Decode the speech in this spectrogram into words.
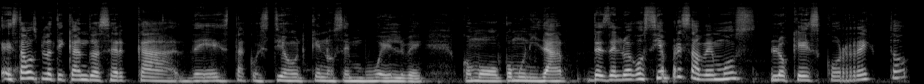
Estamos platicando acerca de esta cuestión que nos envuelve como comunidad. Desde luego, siempre sabemos lo que es correcto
